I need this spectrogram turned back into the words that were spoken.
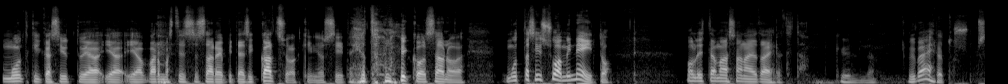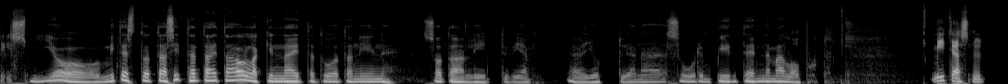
mutkikas juttu ja, ja, ja varmasti se sarja pitäisi katsoakin, jos siitä jotain aikoo sanoa. Mutta siis Suomi-neito oli tämä sana, jota ehdotetaan. Kyllä. Hyvä ehdotus siis. Joo, mites tota, sitten taitaa ollakin näitä tuota niin, sotaan liittyviä juttuja, nämä suurin piirtein nämä loput. Mitäs nyt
